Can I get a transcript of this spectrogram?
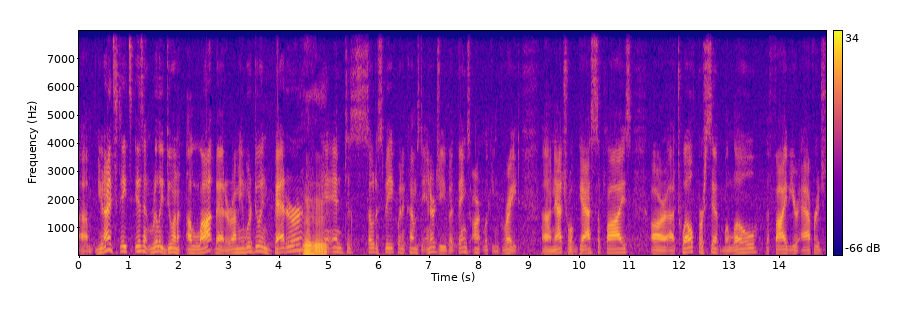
Um, the United States isn't really doing a lot better. I mean, we're doing better, Mm-hmm. and to so to speak, when it comes to energy, but things aren't looking great. Uh, natural gas supplies are uh, 12% below the five-year average,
